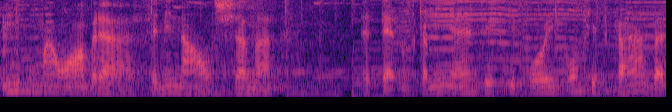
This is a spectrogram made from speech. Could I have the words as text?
uma obra seminal, chama Eternos Caminhantes, que foi confiscada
